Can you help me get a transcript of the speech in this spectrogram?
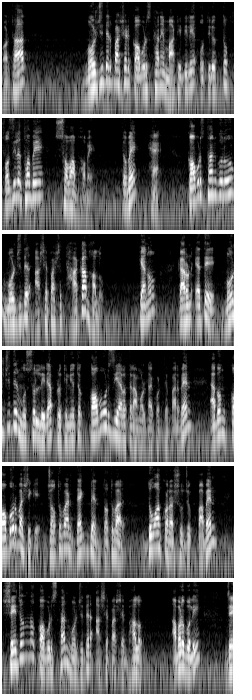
অর্থাৎ মসজিদের পাশের কবরস্থানে মাটি দিলে অতিরিক্ত ফজিলত হবে, সওয়াব হবে। তবে হ্যাঁ কবরস্থানগুলো মসজিদের আশেপাশে থাকা ভালো। কেন? কারণ এতে মসজিদের মুসল্লিরা প্রতিনিয়ত কবর জিয়ারতের আমলটা করতে পারবেন এবং কবরবাসীকে যতবার দেখবেন ততবার দোয়া করার সুযোগ পাবেন। সেজন্য কবরস্থান মসজিদের আশেপাশে ভালো। আবারও বলি যে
